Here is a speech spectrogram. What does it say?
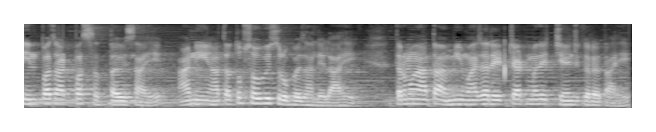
तीन पाच आठ पाच सत्तावीस आहे आणि आता तो सव्वीस रुपये झालेला आहे. तर मग आता मी माझ्या रेट चार्टमध्ये चेंज करत आहे.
